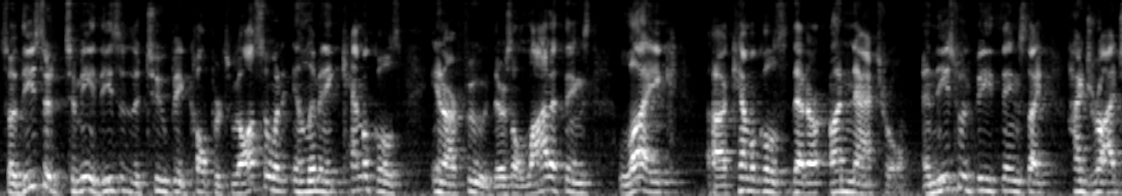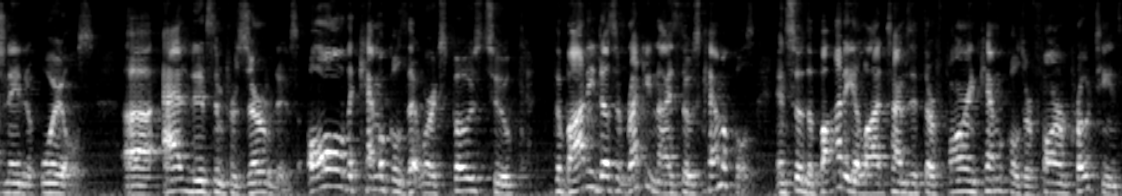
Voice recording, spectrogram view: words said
So these are, to me, these are the two big culprits. We also want to eliminate chemicals in our food. There's a lot of things like uh, chemicals that are unnatural. And these would be things like hydrogenated oils, uh, additives and preservatives, all the chemicals that we're exposed to the body doesn't recognize those chemicals. And so the body, a lot of times, if they're foreign chemicals or foreign proteins,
